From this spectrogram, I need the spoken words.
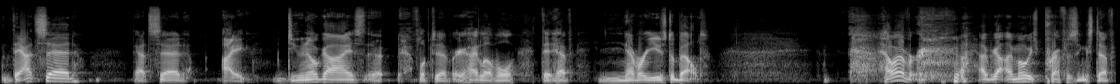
That said, that said, I do know guys that have lifted at a very high level that have never used a belt. However, I've got I'm always prefacing stuff.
